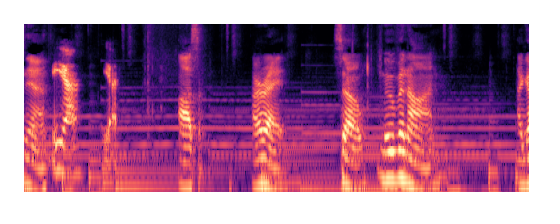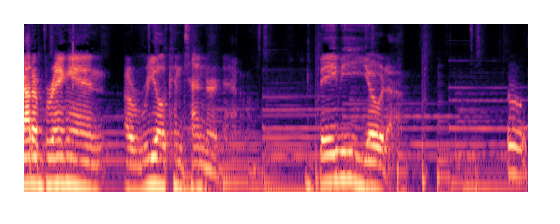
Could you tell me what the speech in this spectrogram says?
Yeah, Yeah, yeah. awesome. All right, so moving on, I gotta bring in a real contender now, Baby Yoda. Ooh.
